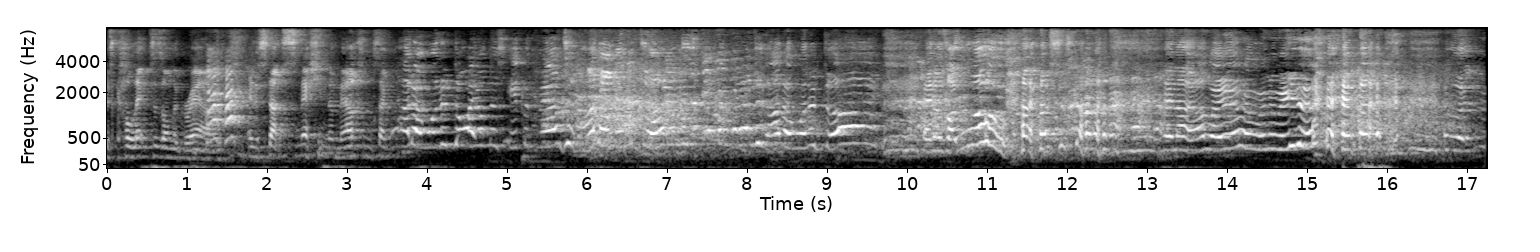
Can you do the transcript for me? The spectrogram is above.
just collapses on the ground and just starts smashing the mountain, saying, I don't want to die on this epic mountain. I don't want to die on this epic mountain. I don't want to die. And I was like, whoa, what's just going on? And I, I'm like, I don't want to either. And I, I'm like,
